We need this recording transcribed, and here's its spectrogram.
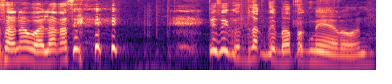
Sana wala kasi kasi good luck 'di ba pag meron.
